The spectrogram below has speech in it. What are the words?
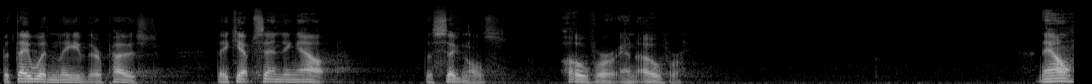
But they wouldn't leave their post. They kept sending out the signals over and over. Now,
